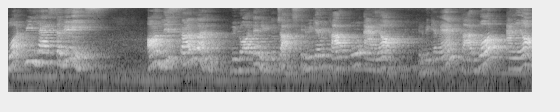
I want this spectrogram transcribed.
what we have studied is on this carbon we got a negative charge. It became a carboanion. It became a carboanion.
